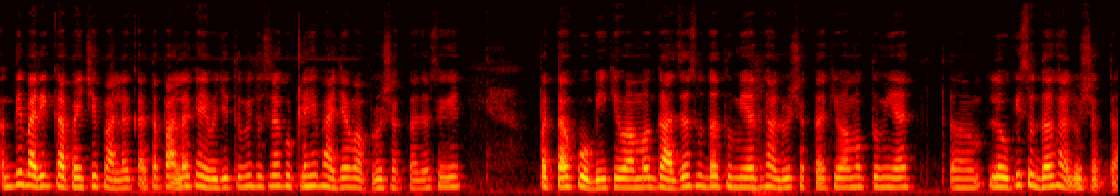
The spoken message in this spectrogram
अगदी बारीक कापायची पालक. आता पालकऐवजी तुम्ही दुसऱ्या कुठल्याही भाज्या वापरू शकता. जसे की पत्ता कोबी किंवा मग गाजरसुद्धा तुम्ही यात घालू शकता किंवा मग तुम्ही यात लौकीसुद्धा घालू शकता.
